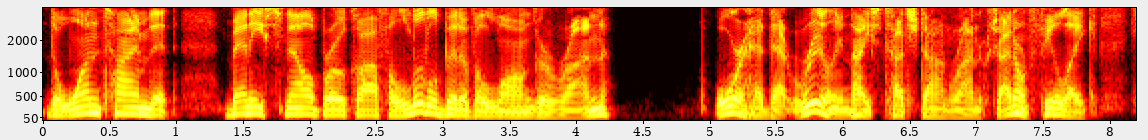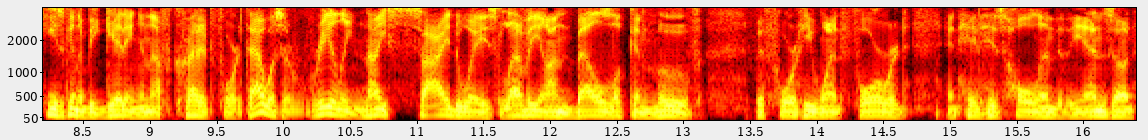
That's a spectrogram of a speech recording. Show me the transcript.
the one time that Benny Snell broke off a little bit of a longer run or had that really nice touchdown run, which I don't feel like he's going to be getting enough credit for. That was a really nice sideways Le'Veon Bell looking move before he went forward and hit his hole into the end zone.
